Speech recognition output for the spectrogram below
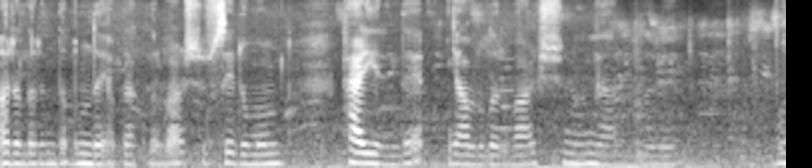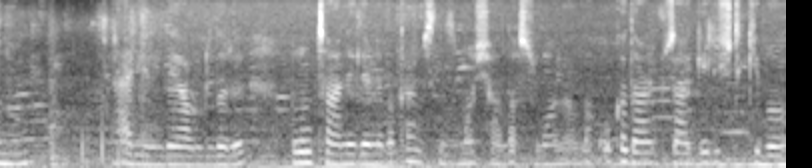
aralarında bunun da yaprakları var. Şu sedumun her yerinde yavruları var. Şunun yavruları. Bunun her yerinde yavruları. Bunun tanelerine bakar mısınız? Maşallah, subhanallah. O kadar güzel gelişti ki bu.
